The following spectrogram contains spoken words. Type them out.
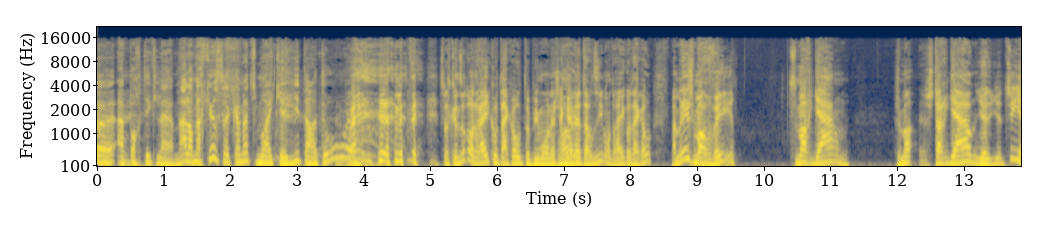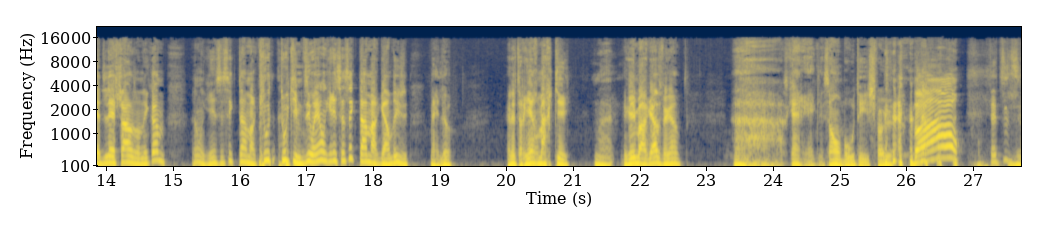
euh, apportées clairement. Alors Marcus, comment tu m'as accueilli tantôt? euh? Ouais. c'est parce que nous autres, on travaille côte à côte, toi puis moi. On a chacun Ouais. notre ordi, puis on travaille côte à côte. À un moment donné, je me revire. Tu me regardes? Je, je te regarde. Il y a- il y a- tu sais, il y a de l'échange. On est comme. Non, Gris, c'est ça que t'as remarqué. Toi, toi qui me dis, voyons, Gris, c'est ça que t'as à me regarder? Mais là, mais là, t'as rien remarqué. Ouais. Le gars, il me regarde, il fait comme. Ah, c'est correct, ils sont beaux tes cheveux. bon! T'as-tu dit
